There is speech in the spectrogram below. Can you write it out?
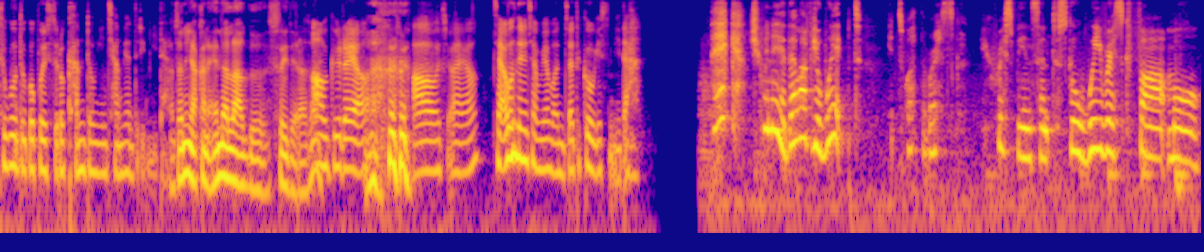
두고두고 볼수록 감동인 장면들입니다. 저는 약간 애날라그 세대라서. 아, 그래요. 아우, 좋아요. 자, 오늘 장면 먼저 듣고 오겠습니다. They'll catch you in here. They'll have you whipped. It's worth the risk. You risk being sent to school. We risk far more.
